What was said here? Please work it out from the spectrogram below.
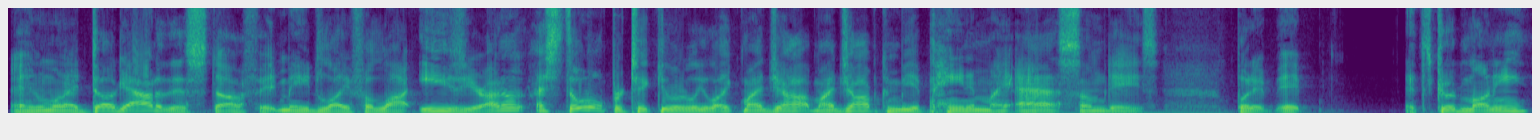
And when I dug out of this stuff, it made life a lot easier. I don't I still don't particularly like my job. My job can be a pain in my ass some days but it, it it's good money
